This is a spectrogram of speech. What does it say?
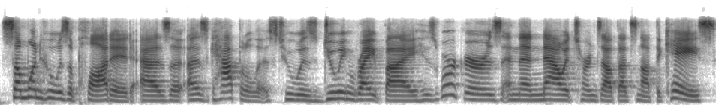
someone who was applauded as a, as a capitalist who was doing right by his workers and then now it turns out that's not the case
